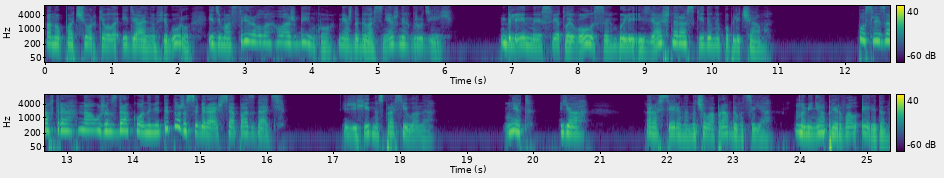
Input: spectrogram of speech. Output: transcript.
Оно подчеркивало идеальную фигуру и демонстрировало ложбинку между белоснежных грудей. Длинные светлые волосы были изящно раскиданы по плечам. «Послезавтра на ужин с драконами ты тоже собираешься опоздать?» Ехидно спросила она. «Нет, я...» Растерянно начала оправдываться я, но меня прервал Эридан.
